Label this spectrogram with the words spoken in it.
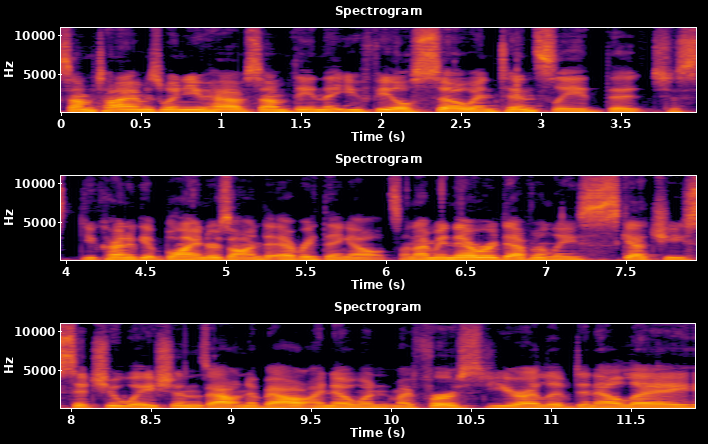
sometimes when you have something that you feel so intensely that just you kind of get blinders on to everything else. And I mean, there were definitely sketchy situations out and about. I know when my first year I lived in LA,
